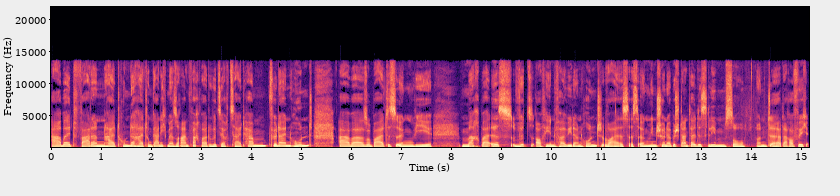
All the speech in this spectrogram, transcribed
Arbeit war dann halt Hundehaltung gar nicht mehr so einfach, weil du willst ja auch Zeit haben für deinen Hund. Aber sobald es irgendwie machbar ist, wird es auf jeden Fall wieder ein Hund, weil es ist irgendwie ein schöner Bestandteil des Lebens so. Und äh, darauf will ich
